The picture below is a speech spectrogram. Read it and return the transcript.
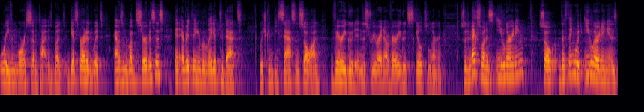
or even more sometimes. But get started with Amazon Web Services and everything related to that, which can be SaaS and so on. Very good industry right now, very good skill to learn. So the next one is e-learning. So the thing with e-learning is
